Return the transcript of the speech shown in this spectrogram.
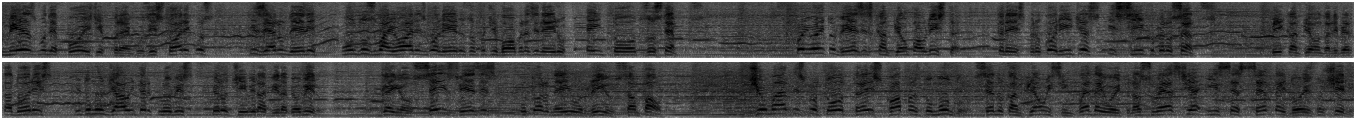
mesmo depois de frangos históricos, fizeram dele um dos maiores goleiros do futebol brasileiro em todos os tempos. Foi oito vezes campeão paulista, três pelo Corinthians e cinco pelo Santos. Bicampeão da Libertadores e do Mundial Interclubes pelo time da Vila Belmiro. Ganhou seis vezes o torneio Rio-São Paulo. Gilmar disputou três Copas do Mundo, sendo campeão em 58 na Suécia e 62 no Chile.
